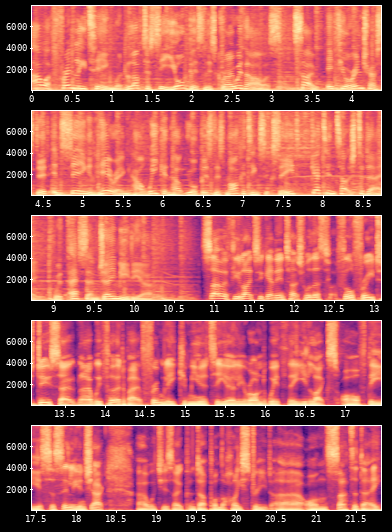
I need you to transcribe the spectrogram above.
Our friendly team would love to see your business grow with ours. So, if you're interested in seeing and hearing how we can help your business marketing succeed, get in touch today with SMJ Media. So, if you'd like to get in touch with us, feel free to do so. Now, we've heard about Frimley community earlier on with the likes of the Sicilian Shack, uh, which is opened up on the High Street uh, on Saturday.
